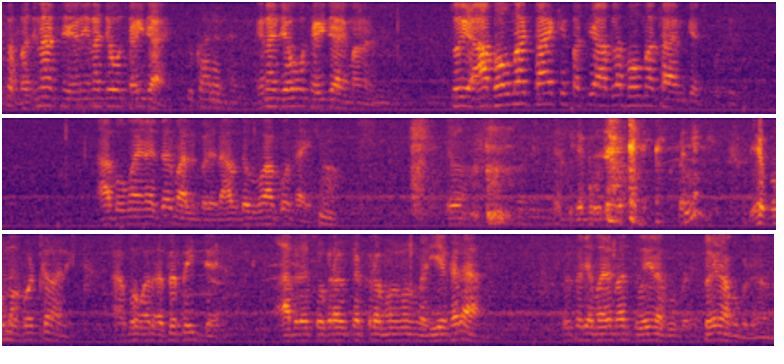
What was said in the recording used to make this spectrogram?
એ તો ભજના છે અને એના જેવું થઈ જાય. એના જેવું થઈ જાય માણસ. તો એ આ ભાવમાં જ થાય કે પછી આગલા ભાવમાં થાય એમ કે છે? પૂછે માં આ એને અત્યારે માલુમ પડે આ ભાવ વાંકો થાય. તો આ બધા છોકરાઓ ચક્રમાં ભરીએ ખરા તો પછી અમારે પાસે ધોઈ રાખવું પડે ધોઈ રાખવું પડે હા.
